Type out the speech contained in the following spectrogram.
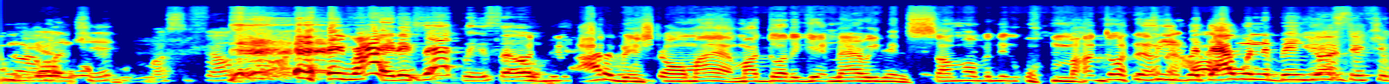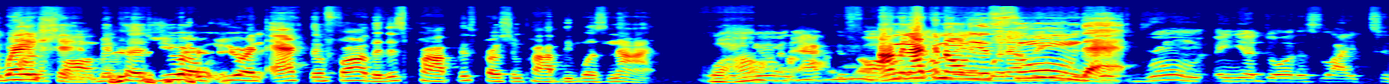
I know I wasn't shit. must have felt right, exactly. So I'd have been showing my. My daughter get married and some other nigga. My daughter. see, but that oh, wouldn't have been your a different kind of situation because you're you're an active father. This prop this person probably was not. Wow. You're an active I mean, I can No only man would ever assume that. room in your daughter's life to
